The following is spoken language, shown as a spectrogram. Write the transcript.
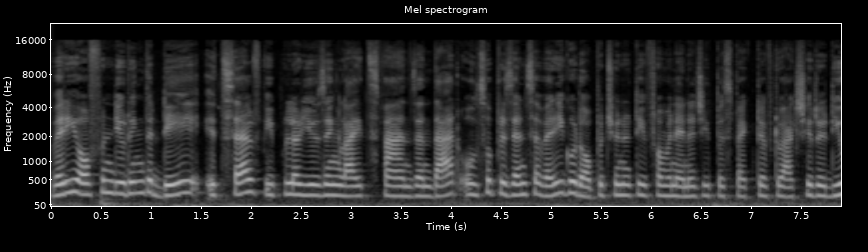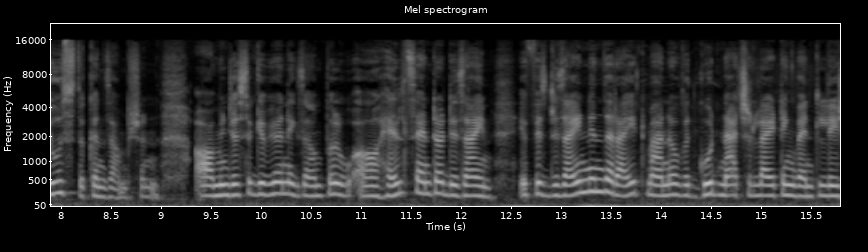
very often during the day itself, people are using lights, fans, and that also presents a very good opportunity from an energy perspective to actually reduce the consumption. I mean, just to give you an example, a health center design, if it's designed in the right manner with good natural lighting, ventilation,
